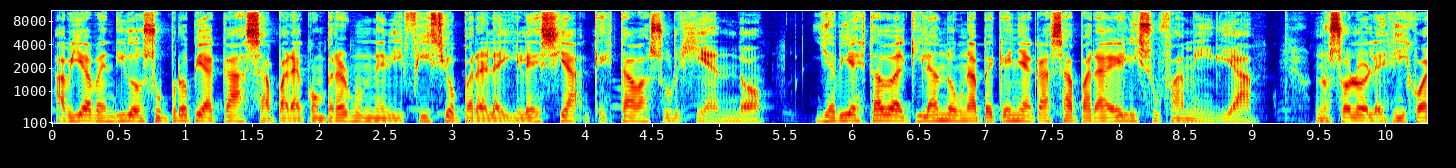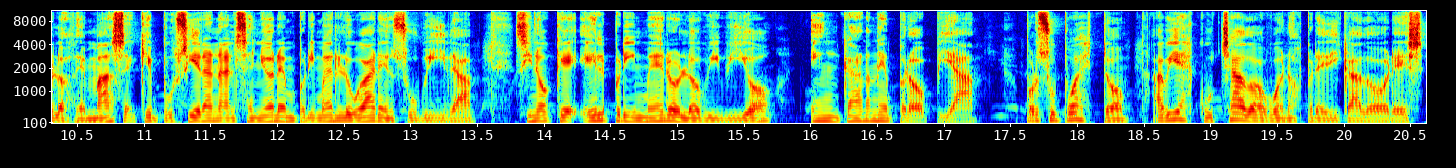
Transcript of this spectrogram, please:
Había vendido su propia casa para comprar un edificio para la iglesia que estaba surgiendo. Y había estado alquilando una pequeña casa para él y su familia. No solo les dijo a los demás que pusieran al Señor en primer lugar en su vida, sino que él primero lo vivió en carne propia. Por supuesto, había escuchado a buenos predicadores,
